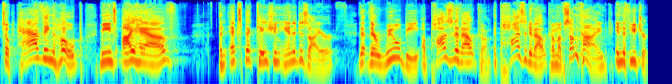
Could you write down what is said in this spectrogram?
so having hope means I have an expectation and a desire that there will be a positive outcome, a positive outcome of some kind in the future.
